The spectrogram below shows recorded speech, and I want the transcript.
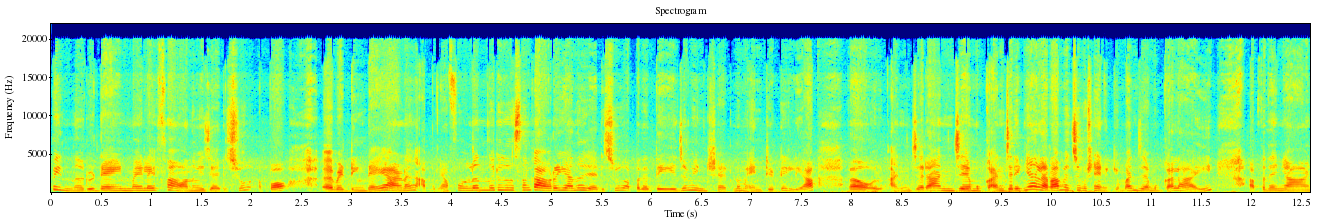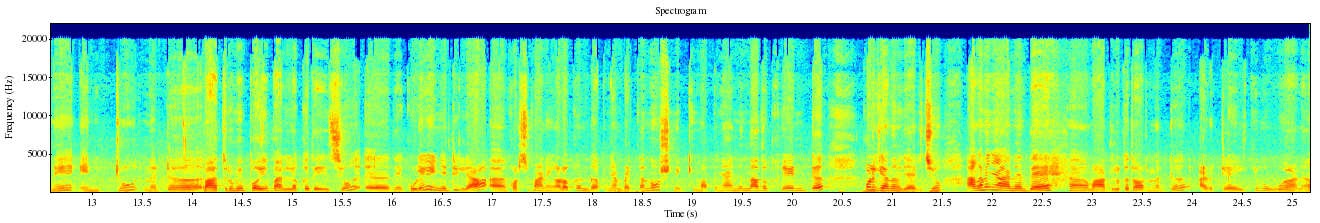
അപ്പോൾ ഇന്നൊരു ഡേ ഇൻ മൈ ലൈഫ് ആവാമെന്ന് വിചാരിച്ചു. അപ്പോൾ വെഡ്ഡിങ് ഡേ ആണ്. അപ്പോൾ ഞാൻ ഫുൾ ഇന്നൊരു ദിവസം കവർ ചെയ്യാമെന്ന് വിചാരിച്ചു. അപ്പോൾ തേജും ഇൻഷേട്ടനും എന്റിട്ടില്ല അപ്പോൾ അഞ്ചര അഞ്ചേ മുക്കാൽ അഞ്ചരയ്ക്ക് അലറാൻ വെച്ചു. പക്ഷേ എനിക്കും അഞ്ചേ മുക്കാലായി. അപ്പോൾ ഞാൻ എനിറ്റു എന്നിട്ട് ബാത്റൂമിൽ പോയി പല്ലൊക്കെ തേച്ചു. കുളി കഴിഞ്ഞിട്ടില്ല. കുറച്ച് പണികളൊക്കെ ഉണ്ട്. അപ്പോൾ ഞാൻ പെട്ടെന്ന് ഉഷ്ണിക്കും. അപ്പോൾ ഞാൻ ഇന്ന് അതൊക്കെ കഴിഞ്ഞിട്ട് കുളിക്കാമെന്ന് വിചാരിച്ചു. അങ്ങനെ ഞാനതേ വാതിലൊക്കെ തുറന്നിട്ട് അടുക്കളയിലേക്ക് പോവുകയാണ്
